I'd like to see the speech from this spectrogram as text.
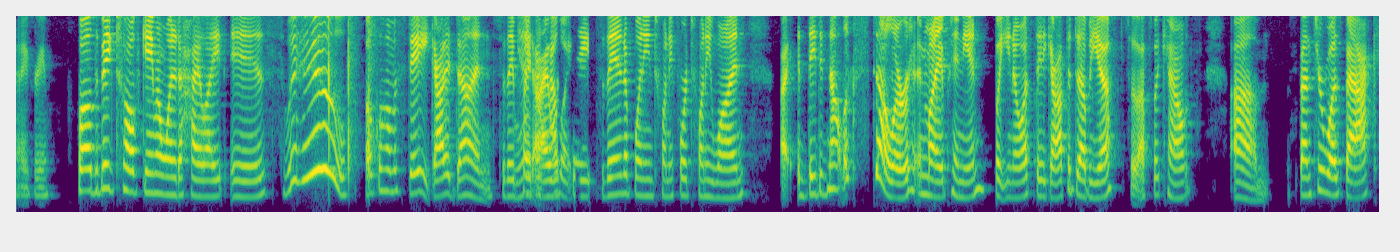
I agree. Well, the Big 12 game I wanted to highlight is woohoo! Oklahoma State got it done. So they Yeah, played Iowa Cowboys. State. So they ended up winning 24-21. They did not look stellar in my opinion, but you know what? They got the W, so that's what counts. Um, Spencer was back,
